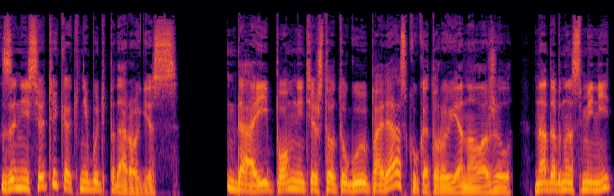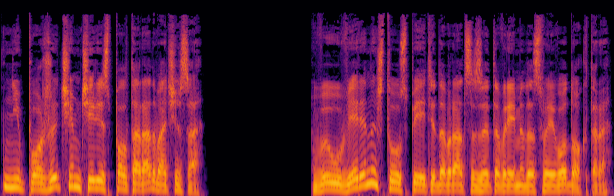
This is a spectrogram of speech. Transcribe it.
Занесете как-нибудь по дороге-с. Да, и помните, что тугую повязку, которую я наложил, надо сменить не позже, чем через полтора-два часа. Вы уверены, что успеете добраться за это время до своего доктора?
